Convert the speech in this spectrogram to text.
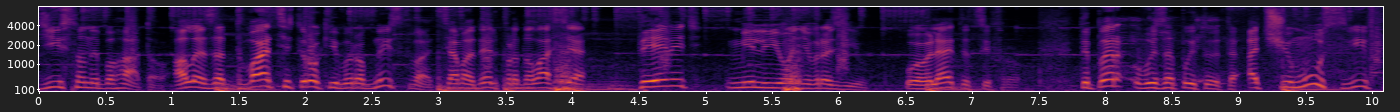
дійсно небагато, але за 20 років виробництва ця модель продалася 9 мільйонів разів. Уявляєте цифру? Тепер ви запитуєте, а чому Swift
